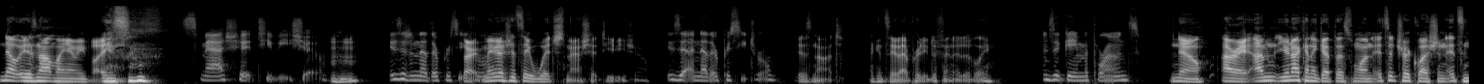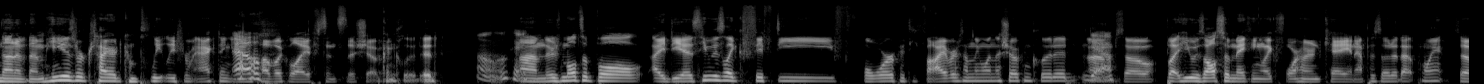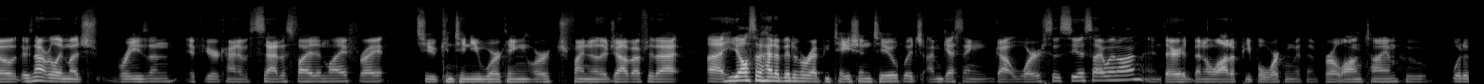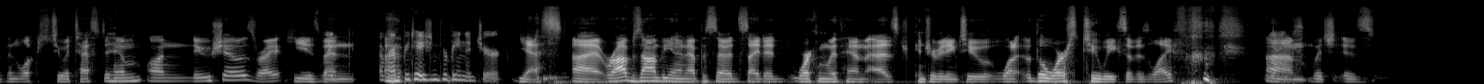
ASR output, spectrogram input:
No, it is not Miami Vice. Smash hit TV show. hmm Is it another procedural? Sorry, maybe I should say which smash hit TV show. Is it another procedural? It is not. I can say that pretty definitively. Is it Game of Thrones? No. All right. I'm you're not going to get this one. It's a trick question. It's none of them. He is retired completely from acting and Oh. public life since the show concluded. Oh, okay. Um, there's multiple ideas. He was like 54, 55 or something when the show concluded. Yeah. Um, so, but he was also making like 400k an episode at that point. So there's not really much reason if you're kind of satisfied in life, right, to continue working or find another job after that. Uh, he also had a bit of a reputation too, which I'm guessing got worse as CSI went on, and there had been a lot of people working with him for a long time who would have been looked to attest to him on new shows, right? He's Like- been a reputation for being a jerk. Yes, uh, Rob Zombie in an episode cited working with him as contributing to one the worst two weeks of his life, um, which is,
